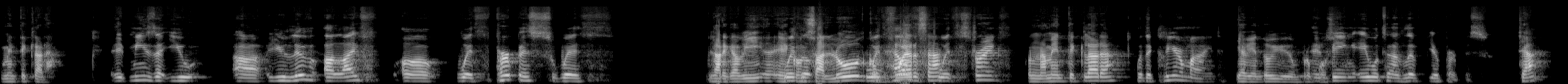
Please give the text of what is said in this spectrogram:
mente clara. It means that you uh, you live a life uh, with purpose, with Larga vida, eh, con salud, con health, fuerza, with strength, con una mente clara with a clear mind, y habiendo vivido un and propósito. being able to have lived your purpose. O sea,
